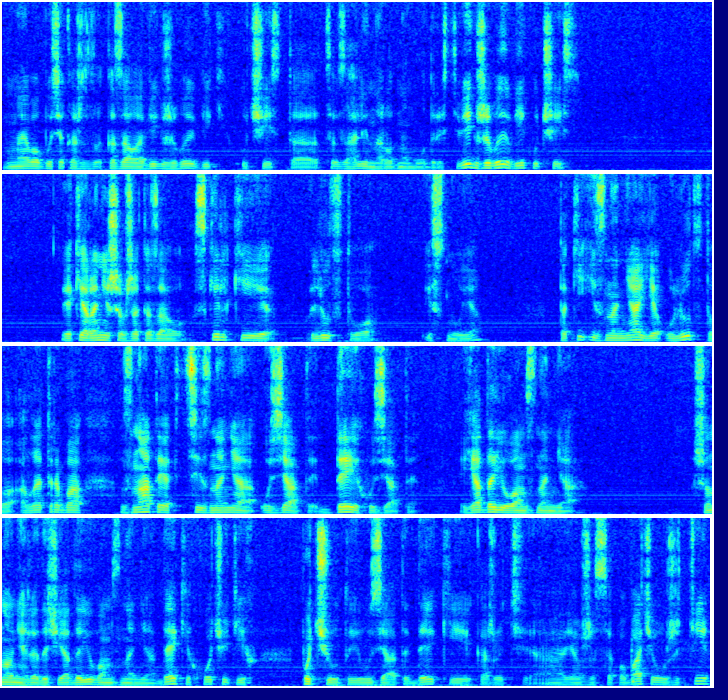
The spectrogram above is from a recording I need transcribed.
Моя бабуся казала, вік живи, вік учись. Та це взагалі народна мудрість. Вік живи, вік учись. Як я раніше вже казав, скільки людство існує, такі і знання є у людства, але треба знати, як ці знання узяти, де їх узяти. Я даю вам знання. Шановні глядачі, я даю вам знання. Деякі хочуть їх почути і узяти, деякі кажуть, я вже все побачив у житті,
